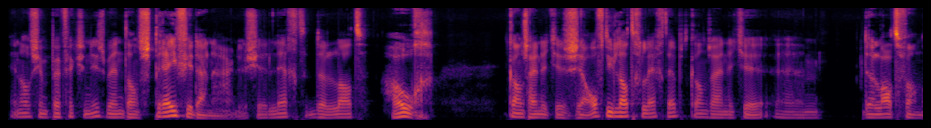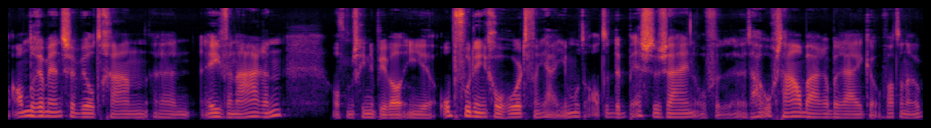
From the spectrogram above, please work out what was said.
En als je een perfectionist bent, dan streef je daarnaar. Dus je legt de lat hoog. Het kan zijn dat je zelf die lat gelegd hebt. Het kan zijn dat je uh, de lat van andere mensen wilt gaan uh, evenaren. Of misschien heb je wel in je opvoeding gehoord van ja, je moet altijd de beste zijn of het hoogst haalbare bereiken of wat dan ook.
